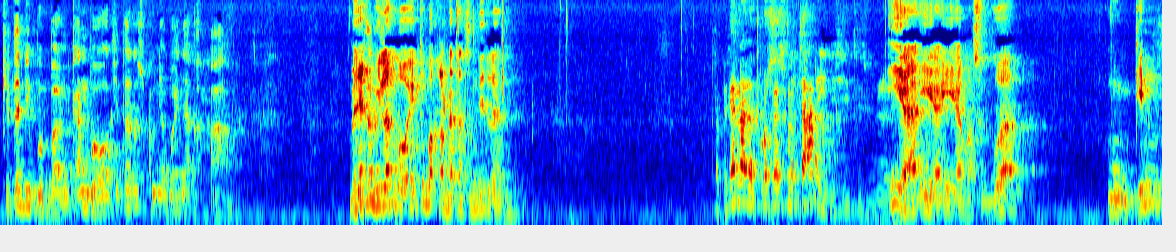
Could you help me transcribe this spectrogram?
kita dibebankan bahwa kita harus punya banyak hal Banyak yang bilang bahwa itu bakal datang sendiri kan. Tapi kan ada proses mencari di situ sebenarnya. Iya, iya, iya. Maksud gua mungkin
